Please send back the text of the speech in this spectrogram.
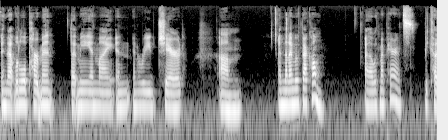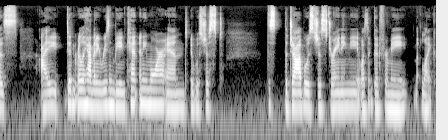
in that little apartment that me and my and and reed shared. Um and then i moved back home uh, with my parents because i didn't really have any reason to be in kent anymore. And it was just this, the job was just draining me. It wasn't good for me. Like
